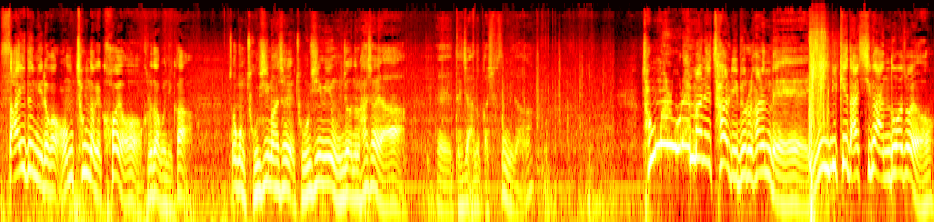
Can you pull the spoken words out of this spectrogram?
사이드 미러가 엄청나게 커요. 그러다 보니까 조금 조심하셔 조심히 운전을 하셔야 예, 되지 않을까 싶습니다. 정말 오랜만에 차 리뷰를 하는데 이렇게 날씨가 안 도와줘요.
